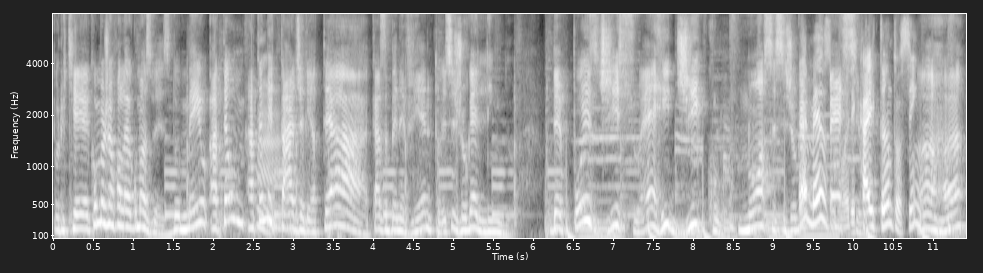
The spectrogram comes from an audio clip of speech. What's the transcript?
Porque, como eu já falei algumas vezes, do meio até, o, até metade ali, até a Casa Benevento, esse jogo é lindo. Depois disso, é ridículo. Nossa, esse jogo é, é mesmo? Péssimo. Ele cai tanto assim? Aham. Uhum.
